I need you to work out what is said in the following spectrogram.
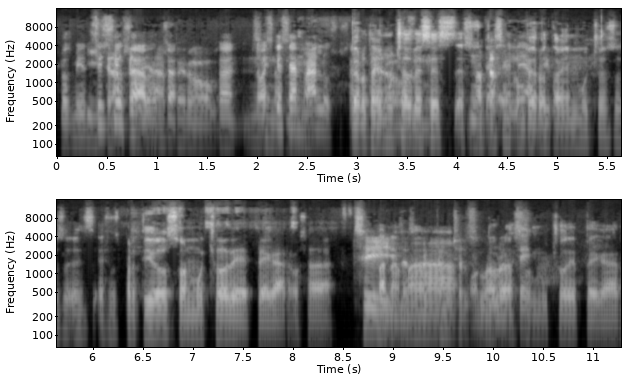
los mismos. Y Sí, sí, o sea, pelea, o sea, pero o sea, no sí, es que sean no. malos, o sea, Pero también pero muchas veces esos, no te hacen pelea. pero también muchos esos, esos partidos son mucho de pegar, o sea, Panamá, mucho Honduras son mucho de pegar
